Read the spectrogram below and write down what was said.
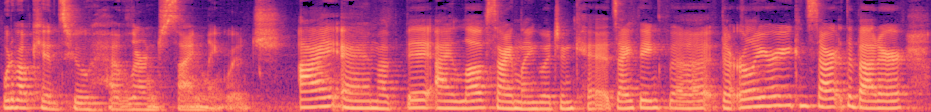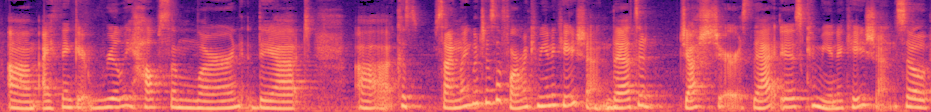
What about kids who have learned sign language? I am a bit. I love sign language in kids. I think the the earlier you can start, the better. Um, I think it really helps them learn that because sign language is a form of communication. That's a gestures. That is communication. So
